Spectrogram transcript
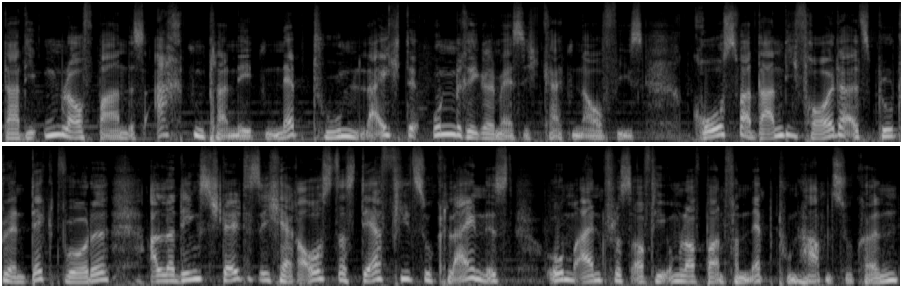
da die Umlaufbahn des achten Planeten Neptun leichte Unregelmäßigkeiten aufwies. Groß war dann die Freude, als Pluto entdeckt wurde. Allerdings stellte sich heraus, dass der viel zu klein ist, um Einfluss auf die Umlaufbahn von Neptun haben zu können.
